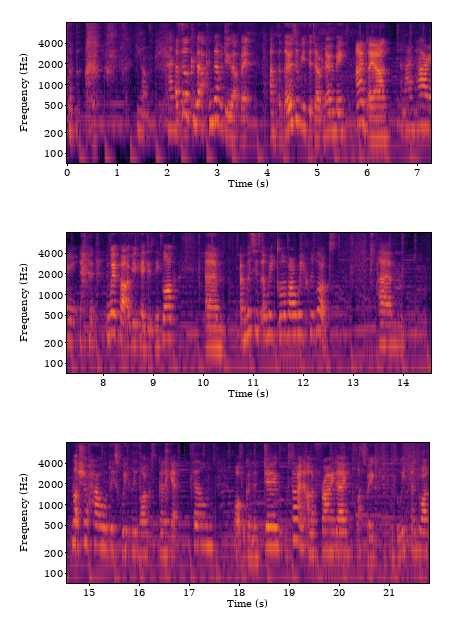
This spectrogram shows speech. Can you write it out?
do You can't speak, can i still can i can never do that bit. And for those of you that don't know me i'm diane. And I'm Harry. we're part of uk disney vlog. Um, and this is a week one of our weekly vlogs. Um, not sure how this weekly vlog's gonna get filmed, what we're gonna do. We're starting it on a Friday. Last week was a weekend one.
